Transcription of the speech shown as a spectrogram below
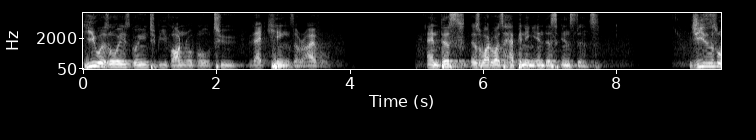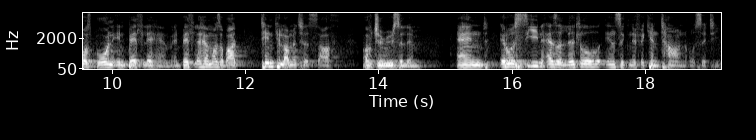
He was always going to be vulnerable to that king's arrival. And this is what was happening in this instance. Jesus was born in Bethlehem, and Bethlehem was about 10 kilometers south of Jerusalem. And it was seen as a little insignificant town or city.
